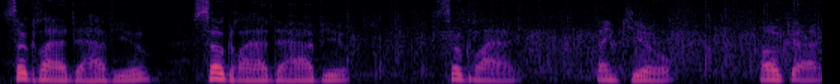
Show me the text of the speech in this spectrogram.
so glad to have you, so glad to have you, so glad. Thank you. Okay.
